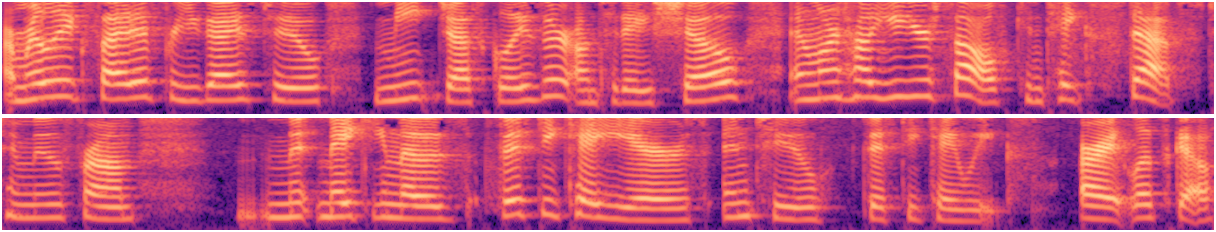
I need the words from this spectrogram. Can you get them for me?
I'm really excited for you guys to meet Jess Glazer on today's show and learn how you yourself can take steps to move from m- making those 50K years into 50K weeks. All right, let's go.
